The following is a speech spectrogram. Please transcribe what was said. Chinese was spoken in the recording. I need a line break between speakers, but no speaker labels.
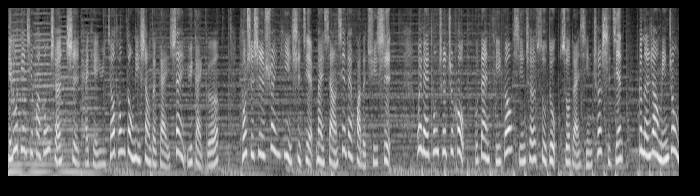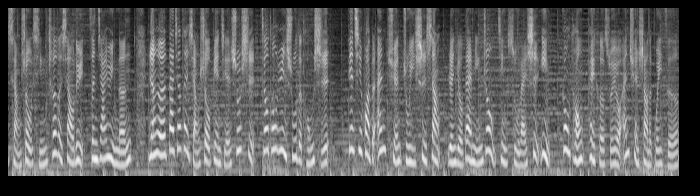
铁路电气化工程是台铁于交通动力上的改善与改革，同时是顺应世界迈向现代化的趋势。未来通车之后，不但提高行车速度、缩短行车时间，更能让民众享受行车的效率、增加运能。然而，大家在享受便捷舒适交通运输的同时，电气化的安全注意事项仍有待民众尽速来适应，共同配合所有安全上的规则。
